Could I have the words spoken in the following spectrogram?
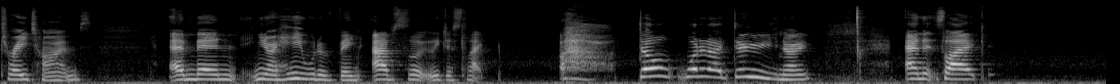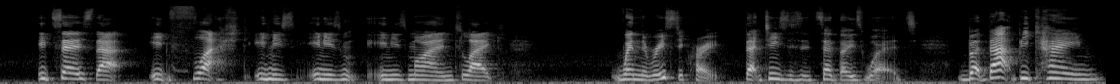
three times, and then you know he would have been absolutely just like, oh, don't. What did I do? You know, and it's like it says that it flashed in his in his in his mind like when the rooster crowed that Jesus had said those words. But that became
